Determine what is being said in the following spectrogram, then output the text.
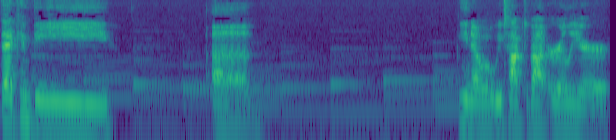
That can be, uh, you know, what we talked about earlier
